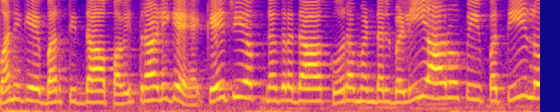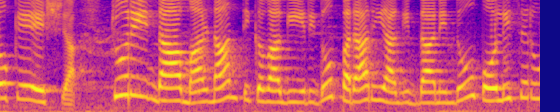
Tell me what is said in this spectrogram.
ಮನೆಗೆ ಬರ್ತಿದ್ದ ಪವಿತ್ರಾಳಿಗೆ ಕೆಜಿಎಫ್ ನಗರದ ಕೋರಮಂಡಲ್ ಬಳಿ ಆರೋಪಿ ಪತಿ ಲೋಕೇಶ್ ಚೂರಿಯಿಂದ ಮರಣಾಂತಿಕವಾಗಿ ಇರಿದು ಪರಾರಿಯಾಗಿದ್ದಾನೆಂದು ಪೊಲೀಸರು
